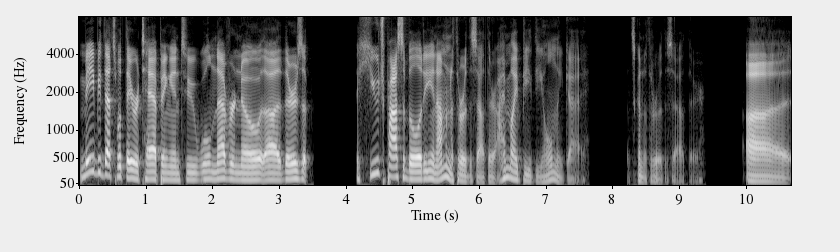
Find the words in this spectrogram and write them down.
maybe that's what they were tapping into. We'll never know. Uh, there's a, a huge possibility, and I'm going to throw this out there. I might be the only guy that's going to throw this out there. Uh,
